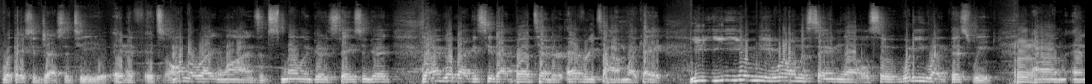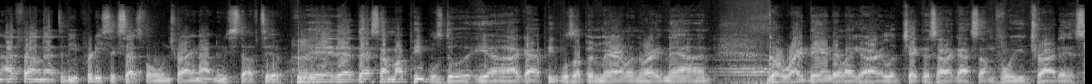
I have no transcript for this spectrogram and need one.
what they suggested to you. And if it's on the right lines, it's smelling good, it's tasting good, then I go back and see that bud tender every time. Like, hey, you, you, you and me, we're on the same level. So what do you like this week? Um, and I found that to be pretty successful when trying out new stuff too. Yeah, that, that's how my peoples do it. Yeah, I got peoples up in Maryland right now, and go right there, and they're like, "All right, look, check this out. I got something for you. Try this."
